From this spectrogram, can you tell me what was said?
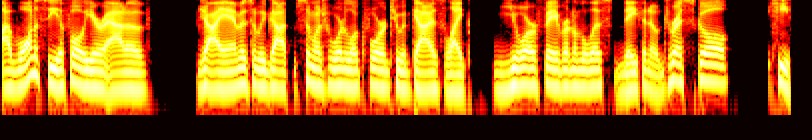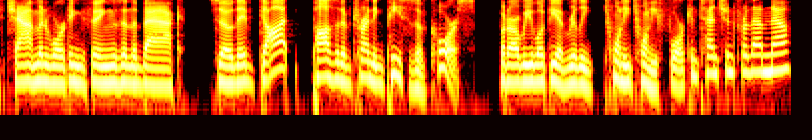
I want to see a full year out of Jye Amiss, and we've got so much more to look forward to with guys like your favorite on the list, Nathan O'Driscoll, Heath Chapman working things in the back. So they've got positive trending pieces, of course. But are we looking at really 2024 contention for them now?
